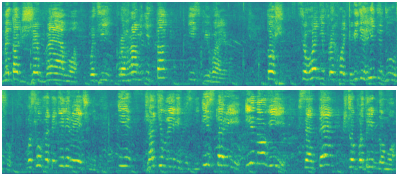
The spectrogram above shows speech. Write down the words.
Ми так живемо по цій програмі і так і співаємо. Тож сьогодні приходьте, відігріти душу, послухайте і ліричні, і жартівливі пісні, і старі, і нові. Все те, що потрібно,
